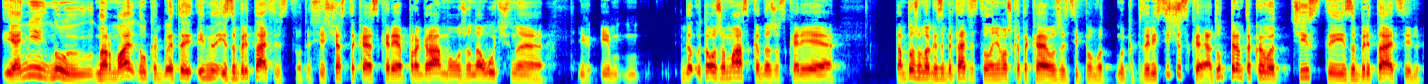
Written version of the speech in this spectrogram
и они, ну, нормально, ну, как бы это именно изобретательство. То есть сейчас такая, скорее, программа уже научная, и, и у того же Маска даже скорее... Там тоже много изобретательства, но немножко такая уже, типа, вот, ну, капиталистическая. А тут прям такой вот чистый изобретатель.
